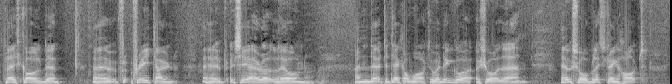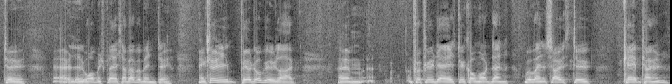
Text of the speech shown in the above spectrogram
a place called um, uh, Freetown, uh, Sierra Leone, and uh, to take on water. We didn't go ashore there. It was so blistering hot too. Uh, the warmest place I've ever been to, including POW life. Um, for a few days took on water. Then we went south to Cape Town.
